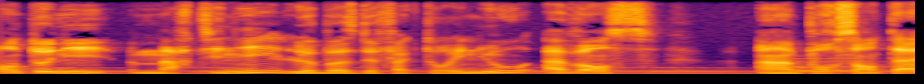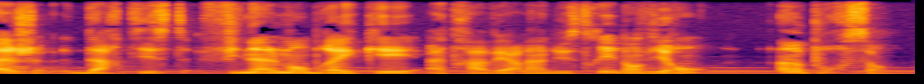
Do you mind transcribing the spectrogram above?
Anthony Martini, le boss de Factory New, avance un pourcentage d'artistes finalement breakés à travers l'industrie d'environ 1%.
